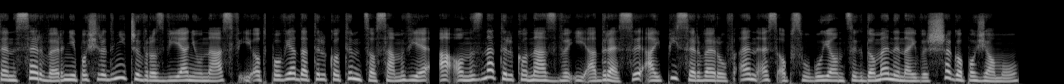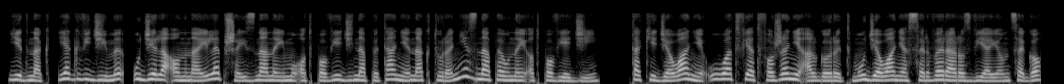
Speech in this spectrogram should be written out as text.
Ten serwer nie pośredniczy w rozwijaniu nazw i odpowiada tylko tym, co sam wie, a on zna tylko nazwy i adresy IP serwerów NS obsługujących domeny najwyższego poziomu. Jednak, jak widzimy, udziela on najlepszej znanej mu odpowiedzi na pytanie, na które nie zna pełnej odpowiedzi. Takie działanie ułatwia tworzenie algorytmu działania serwera rozwijającego.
